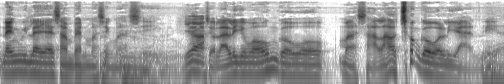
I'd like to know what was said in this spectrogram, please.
neng wilayah sampean masing-masing. Ya. Aja lali mau nggawa masalah aja nggawa liyane. Ya.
